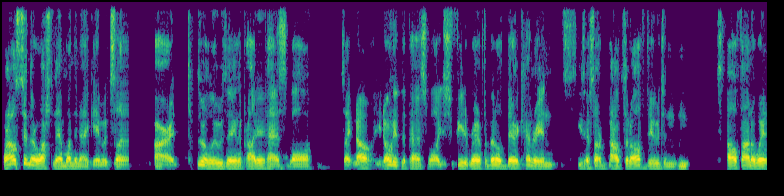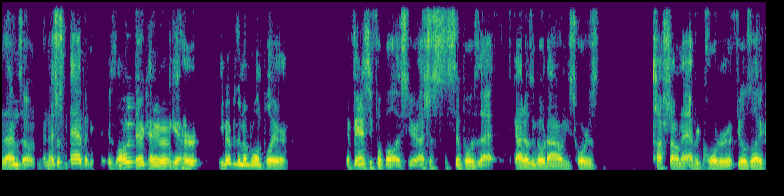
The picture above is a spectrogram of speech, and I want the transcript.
when I was sitting there watching that Monday night game, it's like, all right, they're losing. They probably to pass the ball. It's like, no, you don't need to pass the ball. You just feed it right up the middle of Derrick Henry, and he's gonna start bouncing off dudes and still mm. find a way to the end zone. And that's just happened. As long as Derrick Henry doesn't get hurt, he might be the number one player in fantasy football this year. That's just as simple as that. The guy doesn't go down. He scores touchdown at every quarter. It feels like.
